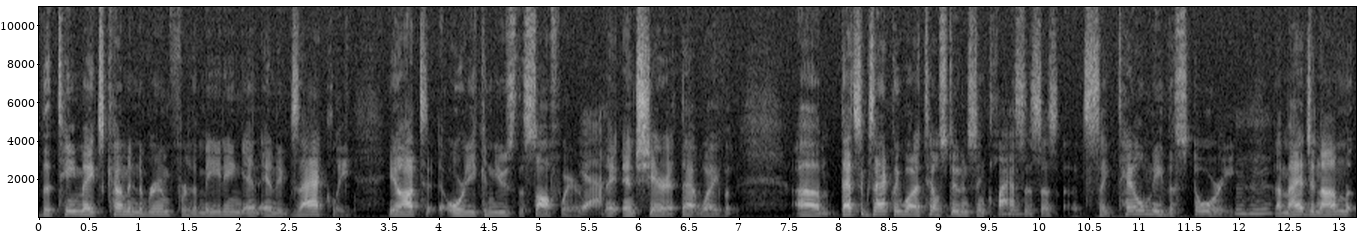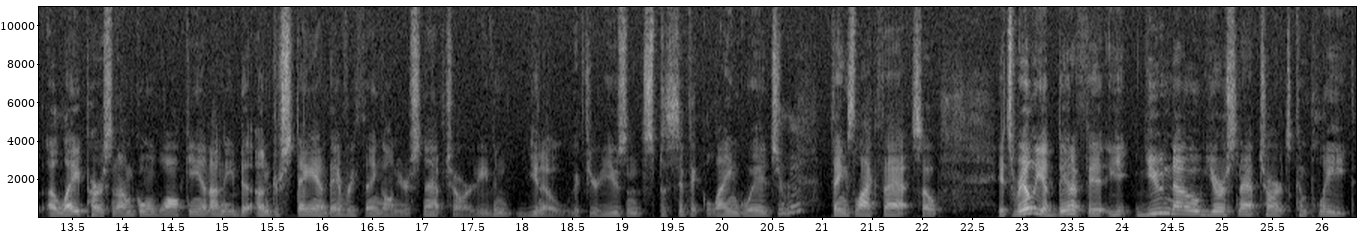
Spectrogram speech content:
the teammates come in the room for the meeting and, and exactly, you know, or you can use the software yeah. and share it that way. But um, that's exactly what I tell students in classes. Mm-hmm. I say, tell me the story. Mm-hmm. Imagine I'm a layperson. I'm going to walk in. I need to understand everything on your snap chart, even you know if you're using specific language or mm-hmm. things like that. So it's really a benefit. You, you know your snap chart's complete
